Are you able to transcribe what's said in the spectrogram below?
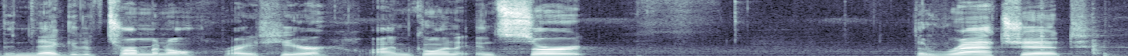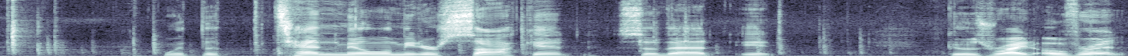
the negative terminal right here. I'm going to insert the ratchet with the 10 millimeter socket so that it goes right over it.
